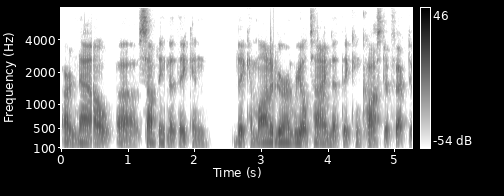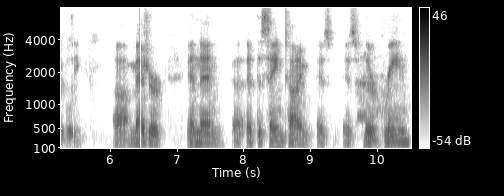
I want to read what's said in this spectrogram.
are now uh, something that they can they can monitor in real time, that they can cost effectively uh, measure, and then uh, at the same time as as their green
